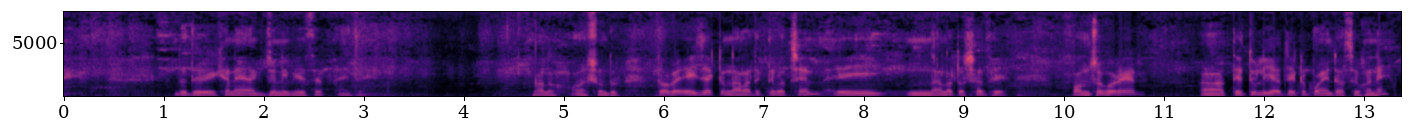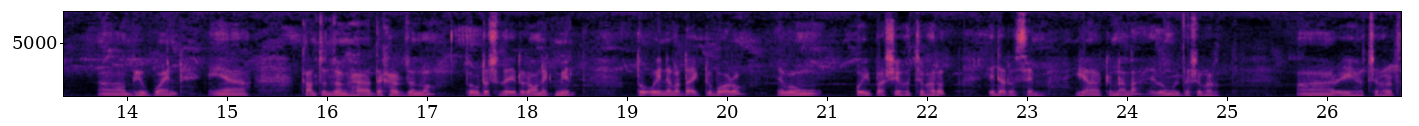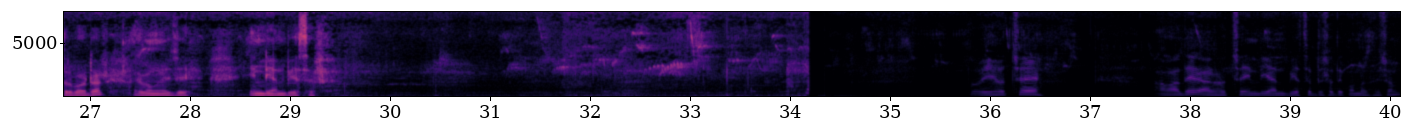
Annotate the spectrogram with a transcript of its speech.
যদিও এখানে একজনই বিএসএফ এই যে। ভালো অনেক সুন্দর। তবে এই যে একটা নালা দেখতে পাচ্ছেন এই নালাটার সাথে পঞ্চগড়ের তেঁতুলিয়া যে একটা পয়েন্ট আছে ওখানে ভিউ পয়েন্ট কাঞ্চনজঙ্ঘা দেখার জন্য। তো ওটার সাথে এটার অনেক মিল। তো ওই নালাটা একটু বড় এবং ওই পাশে হচ্ছে ভারত, এটারও সেম এখানে একটা নালা এবং ওই পাশে ভারত। আর এই হচ্ছে ভারতের বর্ডার এবং এই যে ইন্ডিয়ান বিএসএফ তো এই হচ্ছে আমাদের আর হচ্ছে ইন্ডিয়ান বিএসএফদের সাথে কনভারসেশন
